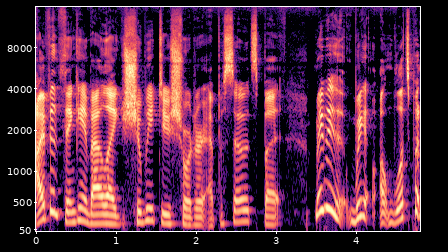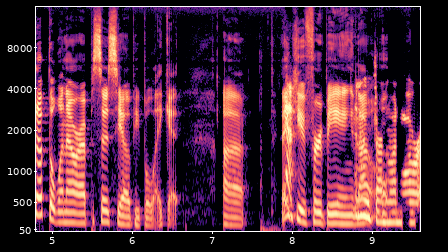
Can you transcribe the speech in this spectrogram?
I've been thinking about like, should we do shorter episodes? But maybe we uh, let's put up the one hour episode, see how people like it. Uh, thank you for being. And not we've done o- one hour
